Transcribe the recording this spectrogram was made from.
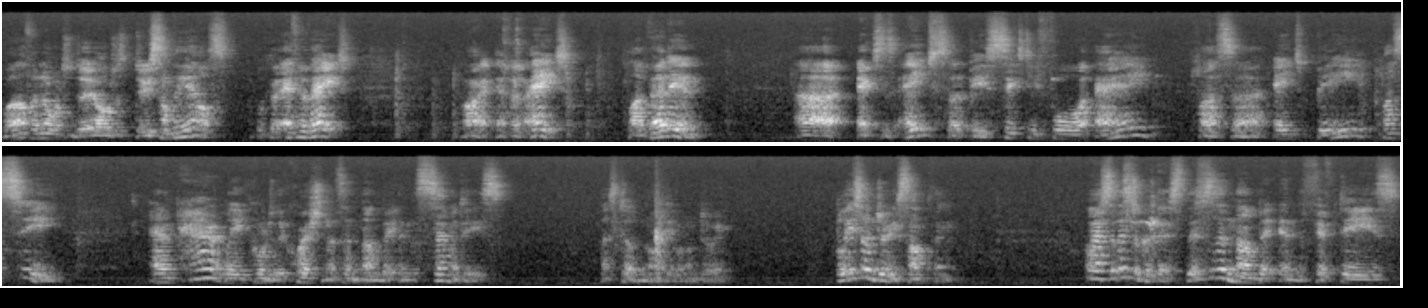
Well, if I know what to do, I'll just do something else. Look at f of 8. Alright, f of 8. Plug that in. Uh, x is 8, so that'd be 64a plus uh, 8b plus c. And apparently, according to the question, that's a number in the 70s. I still have no idea what I'm doing. But at least I'm doing something. Alright, so let's look at this. This is a number in the 50s.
